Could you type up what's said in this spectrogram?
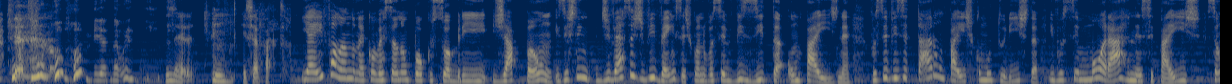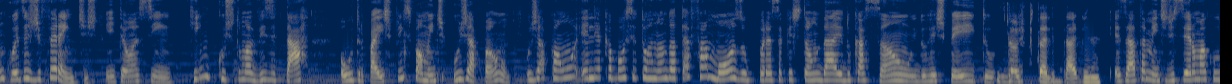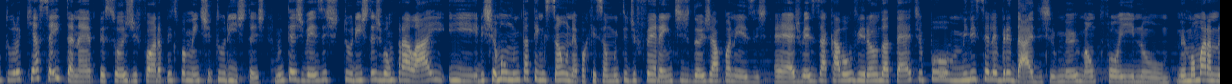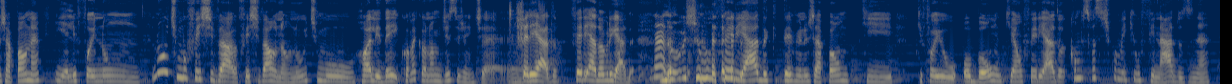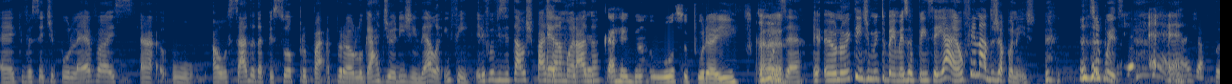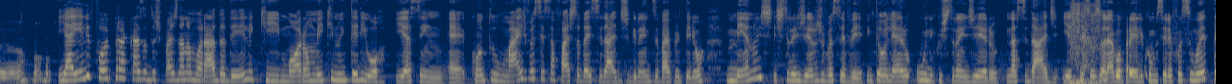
Que a heterofobia não existe. Né, Isso é fato. E aí, falando, né, conversando um pouco sobre Japão, existem diversas vivências quando você visita um país, né? Você visitar um país como turista e você morar nesse país são coisas diferentes. Então, assim, quem costuma visitar outro país, principalmente o Japão, o Japão ele acabou se tornando até famoso por essa questão da educação e do respeito, Da hospitalidade, né? Exatamente, de ser uma cultura que aceita, né, pessoas de fora, principalmente turistas. Muitas vezes turistas vão pra lá e, e eles chamam muita atenção, né, porque são muito diferentes dos japoneses. É, às vezes acabam virando até tipo mini celebridades. O meu irmão foi no, meu irmão mora no Japão, né? E ele foi num no último festival, festival não, no último holiday. Como é que é o nome disso, gente? É, é... Feriado. feriado, obrigada. Nada. No último feriado que teve no Japão, que, que foi o Obon, que é um feriado, como se fosse tipo meio que um finados, né? É, que você, tipo, leva a, o, a ossada da pessoa pro, pro lugar de origem dela. Enfim, ele foi visitar os pais É, da namorada. fica Carregando o osso por aí. Cara- Pois é. Eu, eu não entendi muito bem, mas eu pensei, ah, é um finado japonês. tipo isso. É. Ah, Japão. E aí ele foi pra casa dos pais da namorada dele, que moram meio que no interior. E assim, é, quanto mais você se afasta das cidades grandes e vai pro interior, menos estrangeiros você vê. Então ele era o único estrangeiro na cidade. E as pessoas olhavam pra ele como se ele fosse um ET.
